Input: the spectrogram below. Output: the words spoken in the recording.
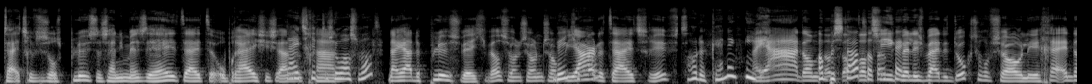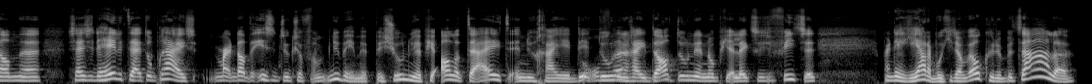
tijdschriften zoals Plus, dan zijn die mensen de hele tijd eh, op reisjes aan Tijdschriften het gaan. zoals wat? Nou ja, de Plus, weet je wel, zo'n zo'n zo'n. Oh, dat ken ik niet. Nou ja, dan Oh, dat, bestaat dat, zie ik wel eens bij de dokter of zo liggen. En dan eh, zijn ze de hele tijd op reis. Maar dat is natuurlijk zo van, nu ben je met pensioen, nu heb je alle tijd. En nu ga je dit Golven. doen en dan ga je dat doen en op je elektrische fiets. En, maar denk je, ja, dat moet je dan wel kunnen betalen.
